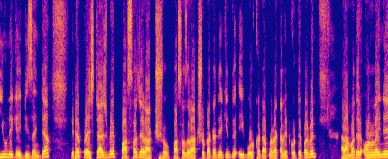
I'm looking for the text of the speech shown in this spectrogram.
ইউনিক এই ডিজাইনটা এটার প্রাইসটা আসবে পাঁচ হাজার আটশো। পাঁচ হাজার আটশো টাকা দিয়ে কিন্তু এই বোরকাটা আপনারা কালেক্ট করতে পারবেন। আর আমাদের অনলাইনে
